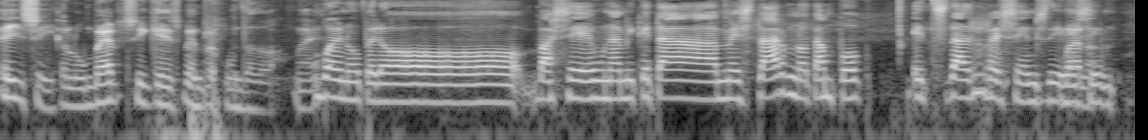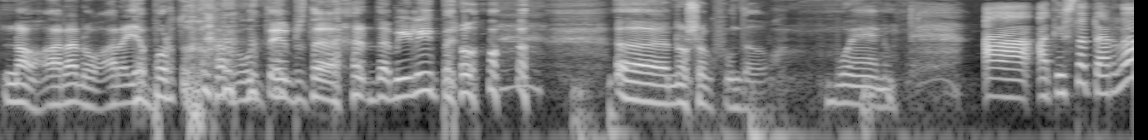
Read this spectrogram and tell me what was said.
Ell sí, l'Humbert sí que és membre fundador. Eh? Bueno, però va ser una miqueta més tard, no tampoc ets dels recents, diguéssim. Bueno, no, ara no, ara ja porto algun temps de, de mili, però uh, no sóc fundador. Bueno, uh, aquesta tarda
